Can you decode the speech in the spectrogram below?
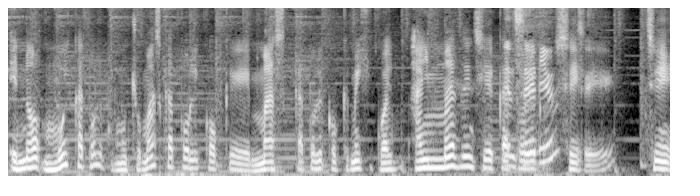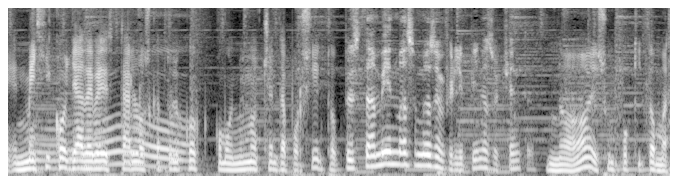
eh, no, muy católico, mucho más católico que más católico que México. Hay, hay más densidad ¿En católica. serio? Sí, Sí. sí, en México ya debe estar los Oh. católicos como en un 80%. Pues también más o menos en Filipinas 80. No, es un poquito más.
